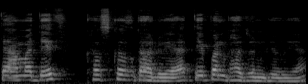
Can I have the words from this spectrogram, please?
त्यामध्येच खसखस घालूया ते पण भाजून घेऊया.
